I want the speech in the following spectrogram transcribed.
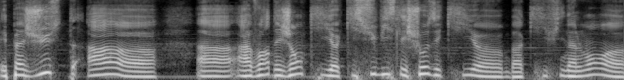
et pas juste à euh, à, avoir des gens qui, euh, qui subissent les choses et qui, euh, bah, qui finalement euh,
